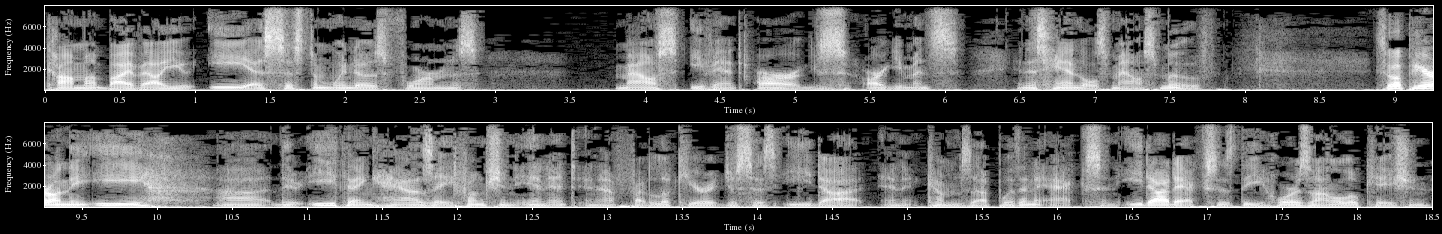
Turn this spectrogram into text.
comma by value e as system Windows forms mouse event args arguments, and this handles mouse move. So up here on the e uh, the E thing has a function in it, and if I look here, it just says E dot, and it comes up with an X, and E dot X is the horizontal location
